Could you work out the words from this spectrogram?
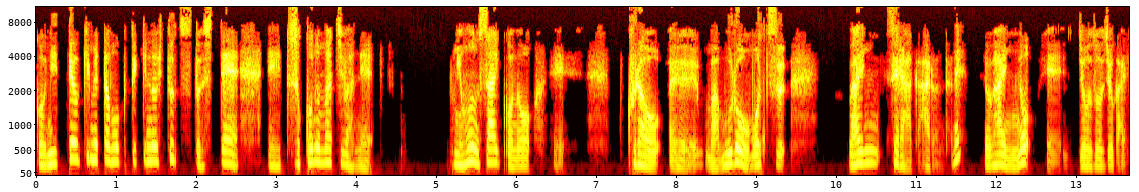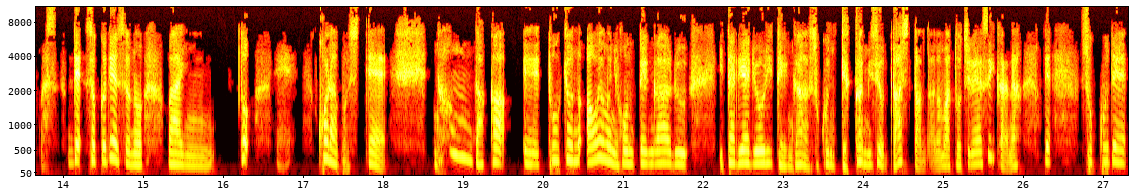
こう、日程を決めた目的の一つとして、えっと、そこの町はね、日本最古の、え、蔵を、えー、まあ、室を持つワインセラーがあるんだね。ワインの、え、醸造所があります。で、そこでそのワインと、え、コラボして、なんだか、えー、東京の青山に本店があるイタリア料理店がそこにでっかい店を出したんだな。まあ土地が安いからな。で、そこで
